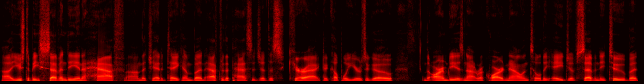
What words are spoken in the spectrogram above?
Uh, used to be 70 and a half um, that you had to take them, but after the passage of the Secure Act a couple years ago, the RMD is not required now until the age of 72. But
